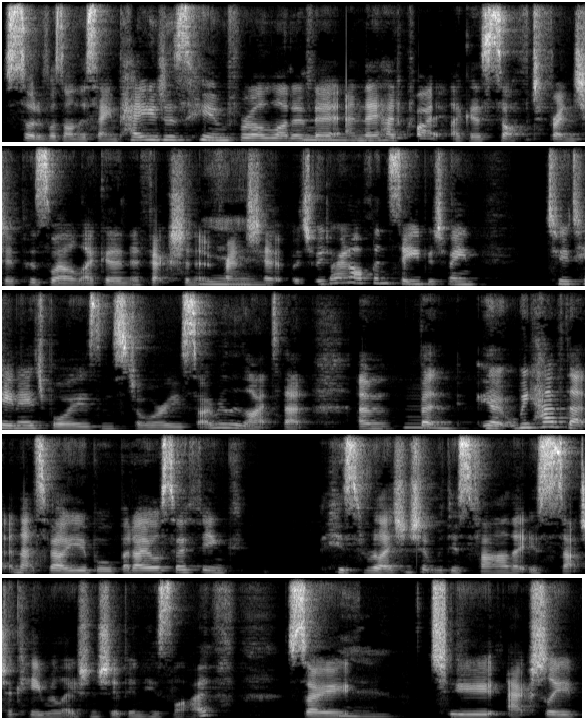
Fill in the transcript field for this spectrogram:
sort of was on the same page as him for a lot of mm. it and they mm. had quite like a soft friendship as well like an affectionate yeah. friendship which we don't often see between two teenage boys and stories so i really liked that um, mm. but you know we have that and that's valuable but i also think his relationship with his father is such a key relationship in his life so yeah. to actually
